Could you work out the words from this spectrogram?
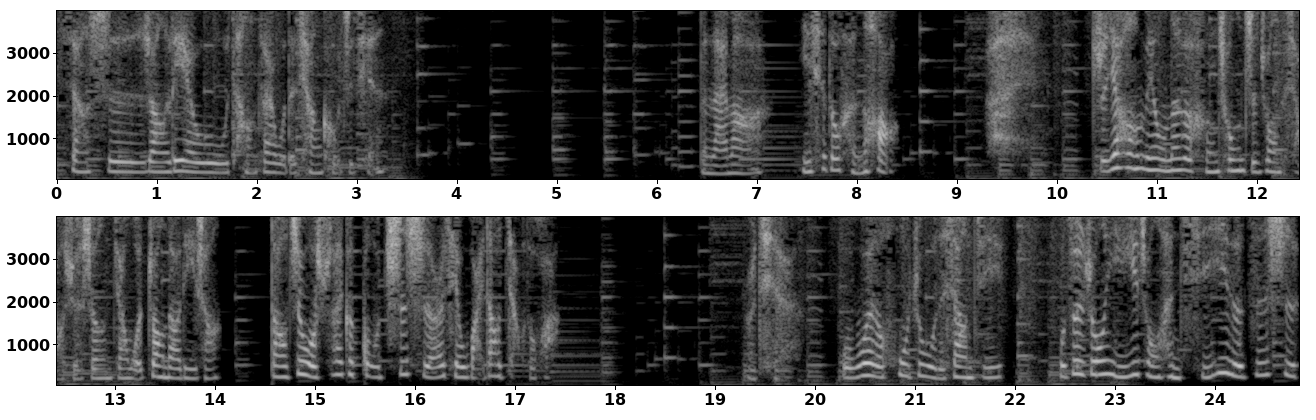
像是让猎物躺在我的枪口之前。本来嘛，一切都很好。唉，只要没有那个横冲直撞的小学生将我撞到地上，导致我摔个狗吃屎，而且崴到脚的话，而且我为了护住我的相机，我最终以一种很奇异的姿势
